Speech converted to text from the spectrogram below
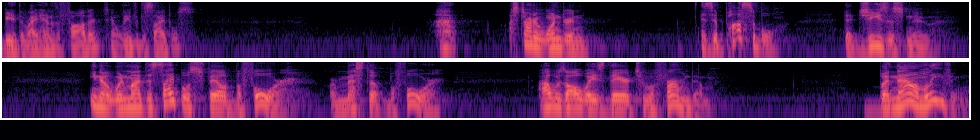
be at the right hand of the Father. He's going to leave the disciples. I, I started wondering is it possible that Jesus knew you know, when my disciples failed before or messed up before, I was always there to affirm them. But now I'm leaving.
